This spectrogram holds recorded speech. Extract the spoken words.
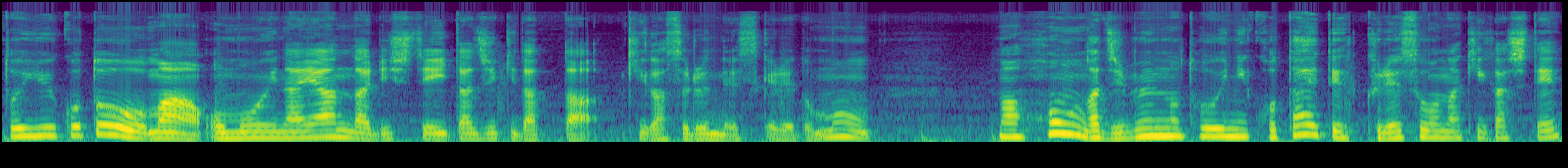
ということをまあ思い悩んだりしていた時期だった気がするんですけれども、まあ、本が自分の問いに答えてくれそうな気がして、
